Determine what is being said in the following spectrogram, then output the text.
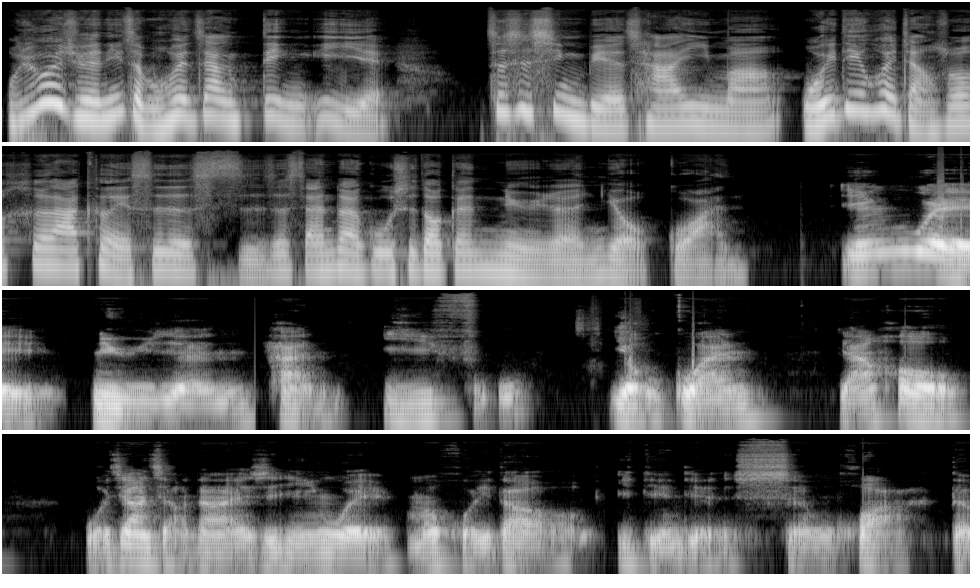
我就会觉得你怎么会这样定义耶？这是性别差异吗？我一定会讲说，赫拉克雷斯的死这三段故事都跟女人有关，因为女人和衣服有关。然后我这样讲，当然是因为我们回到一点点神话的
